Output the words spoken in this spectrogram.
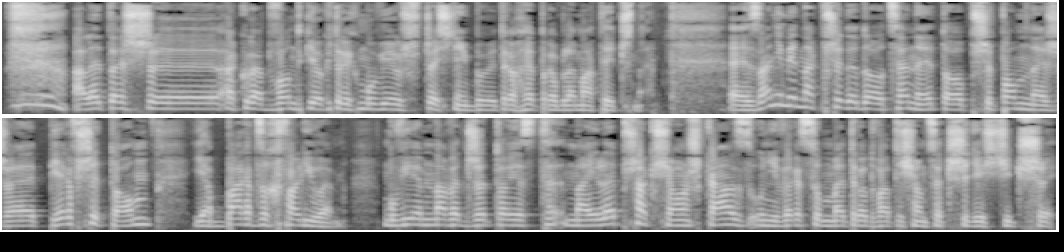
Ale też e, akurat wątki, o których mówię już wcześniej, były trochę problematyczne. E, zanim jednak przyjdę do oceny, to przypomnę, że pierwszy tom ja bardzo chwaliłem. Mówiłem nawet, że to jest najlepsza książka z Uniwersum Metro 2033.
